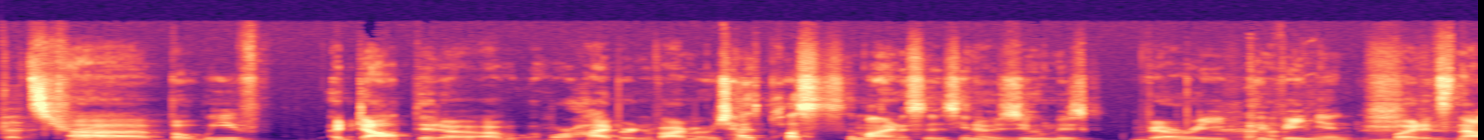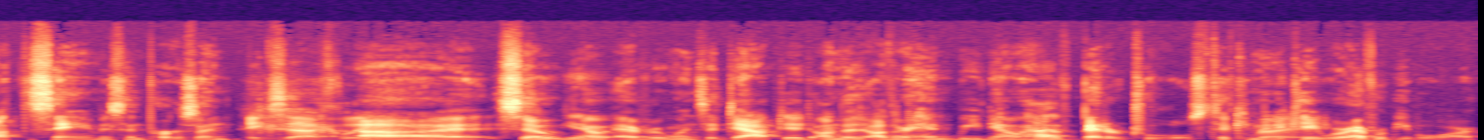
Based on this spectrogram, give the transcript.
That's true. Uh, but we've adopted a, a more hybrid environment, which has pluses and minuses. You know, Zoom is very convenient, but it's not the same as in person. exactly. Uh, so you know, everyone's adapted. On the other hand, we now have better tools to communicate Right. Mm-hmm. wherever people are.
